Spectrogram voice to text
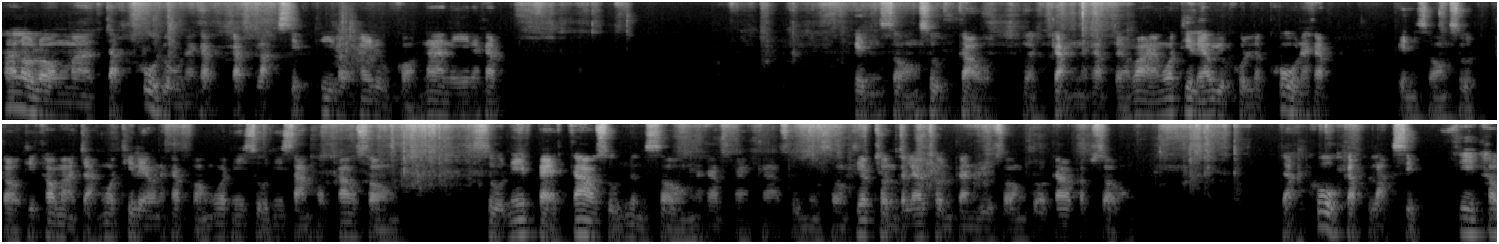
ถ้าเราลองมาจับคู่ดูนะครับกับหลักสิบที่เราให้ดูก่อนหน้านี้นะครับ เป็น2สูตรเก่าเหมือนกันนะครับ แต่ว่างวดที่แล้วอยู่คนละคู่นะครับ เป็น2สูตรเก่าที่เข้ามาจากงวดที่แล้วนะครับ ของงวดนี้สูตรนี้3692สูตรนี้89012นะครับ89012เทียบชนกันแล้วชนกันอยู่2ตัว9กับ2จับคู่กับหลัก10 ที่เข้า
